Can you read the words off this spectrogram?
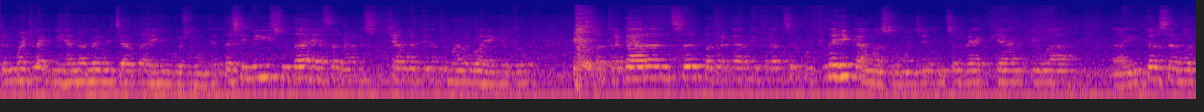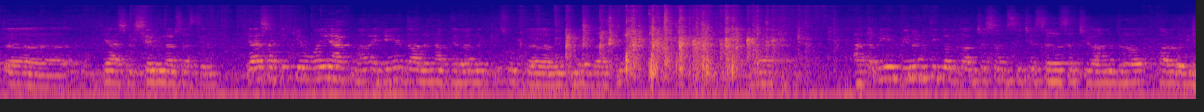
तुम्ही म्हटलं की मी ह्यांना न विचारता ही गोष्ट म्हणते. तशी मी सुद्धा ह्या सर्वांच्या वतीनं तुम्हाला ग्वाही घेतो पत्रकारांचं पत्रकार मित्रांचं कुठलंही काम असो म्हणजे तुमचं व्याख्यान किंवा इतर सर्व हे असेल सेमिनार्स असतील त्यासाठी केव्हाही हाक मारा हे दालन आपल्याला नक्कीच उपलब्ध असेल. आता मी विनंती करतो आमच्या संस्थेचे सहसचिव आनंदराव काळोली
